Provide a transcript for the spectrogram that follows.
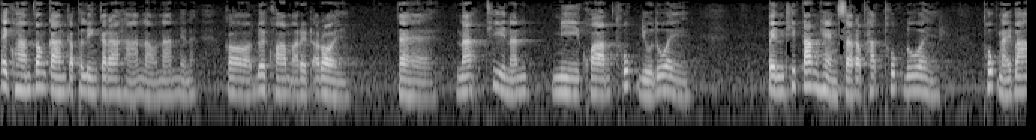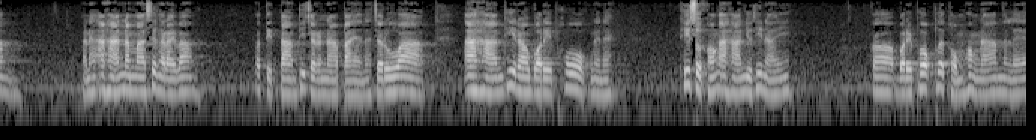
ไอ้ความต้องการกับพลิงกระหารเหล่านั้นเนี่ยนะ ก็ด้วยความอร็ดอร่อย แต่ณที่นั้นมีความทุกข์อยู่ด้วย เป็นที่ตั้งแห่งสารพัดทุกข์ด้วย ทุกไหนบ้างนนะอาหารนำมาซึ่งอะไรบ้าง ก็ติดตามพิจารณาไปนะจะรู้ว่าอาหารที่เราบริโภคเนี่ยนะที่สุดของอาหารอยู่ที่ไหน ก็บริโภคเพื่อถมห้องน้ำนั่นแหละ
